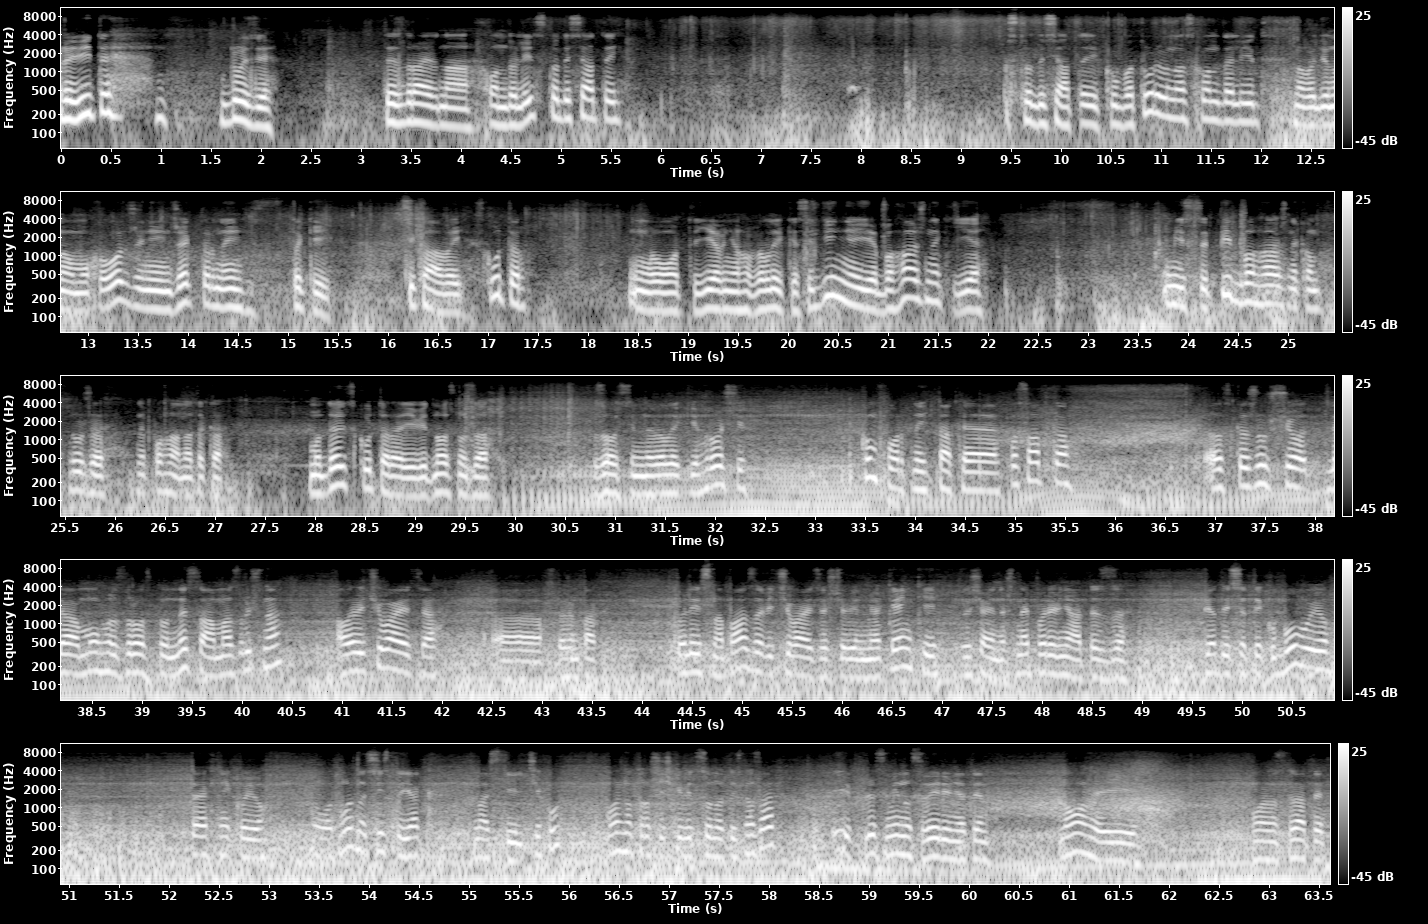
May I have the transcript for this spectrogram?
Привіт, друзі. Тест-драйв на Honda Lead 110. 110 кубатури у нас Honda Lead на водяному охолодженні, інжекторний. Такий цікавий скутер. От, є в нього велике сидіння, є багажник, є місце під багажником. Дуже непогана така модель скутера і відносно за зовсім невеликі гроші. Комфортний. Так, е, посадка. е, Скажу, що для мого зросту не сама зручна, але відчувається, е, скажімо так, колісна база, відчувається, що він м'якенький. Звичайно ж, не порівняти з 50-кубовою технікою. От, можна сісти як на стільчику, можна трошечки відсунутись назад і плюс-мінус вирівняти ноги і можна сказати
